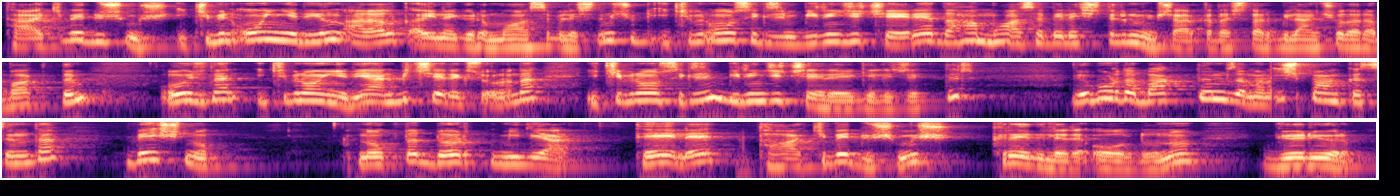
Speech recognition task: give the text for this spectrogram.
takibe düşmüş. 2017 yılın Aralık ayına göre muhasebeleştirilmiş. Çünkü 2018'in birinci çeyreğe daha muhasebeleştirilmemiş arkadaşlar bilançolara baktım. O yüzden 2017 yani bir çeyrek sonra da 2018'in birinci çeyreğe gelecektir. Ve burada baktığım zaman İş Bankası'nda 5.4 milyar TL takibe düşmüş kredileri olduğunu görüyorum.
